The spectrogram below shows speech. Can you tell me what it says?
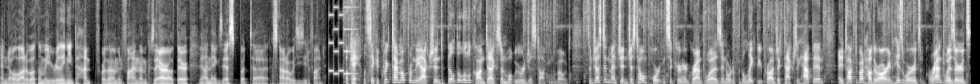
and know a lot about them. But you really need to hunt for them and find them because they are out there Yeah. and they exist, but uh, it's not always easy to find. Okay, let's take a quick timeout from the action to build a little context on what we were just talking about. So, Justin mentioned just how important securing a grant was in order for the Lakeview project to actually happen, and he talked about how there are, in his words, grant wizards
